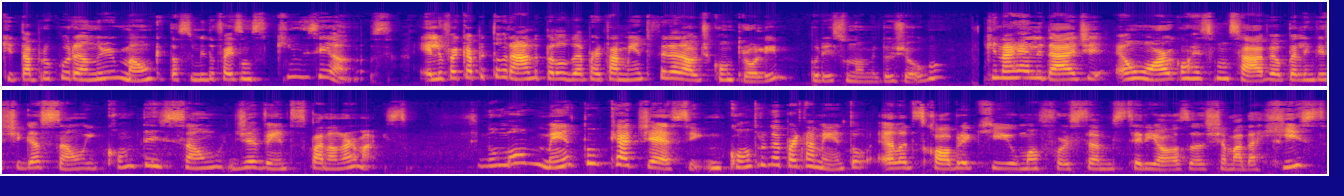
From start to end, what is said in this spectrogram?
que tá procurando o irmão que tá sumido faz uns 15 anos. Ele foi capturado pelo Departamento Federal de Controle, por isso o nome do jogo, que na realidade é um órgão responsável pela investigação e contenção de eventos paranormais. No momento que a Jessie encontra o departamento, ela descobre que uma força misteriosa chamada His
